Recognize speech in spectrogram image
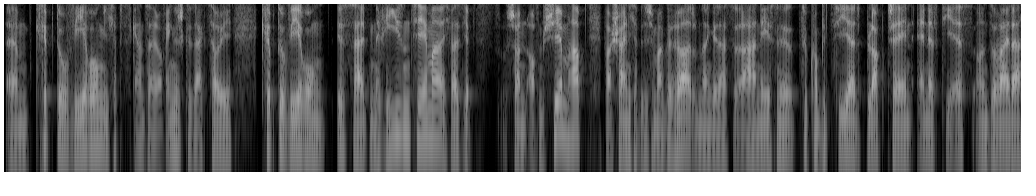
ähm, Krypto Kryptowährung, ich habe das ganze halt auf Englisch gesagt, sorry, Kryptowährung ist halt ein Riesenthema. Ich weiß nicht, ob ihr es schon auf dem Schirm habt. Wahrscheinlich habt ihr es schon mal gehört und dann gedacht, ah nee, ist mir zu kompliziert, Blockchain, NFTs und so weiter.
